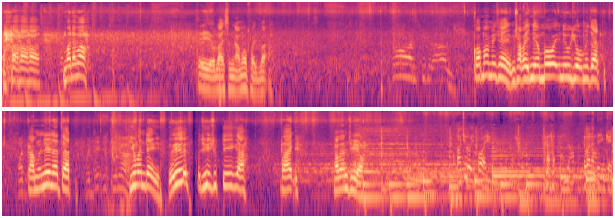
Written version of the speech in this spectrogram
mà em không? Thế ở lại sân ngắm mà phải vậy. Có mà mình thấy sao bây nhiều môi nhiều dụ mình thật. Cảm nên là thật. Như vấn đề ấy có gì chút tí kìa. Phải. Làm em chịu à chưa rồi phải em ăn tiền kịch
